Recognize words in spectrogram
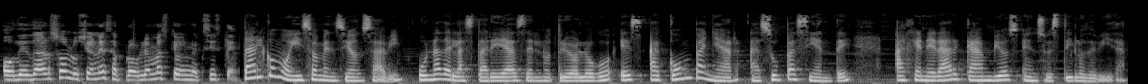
o de dar soluciones a problemas que hoy no existen. Tal como hizo mención Sabi, una de las tareas del nutriólogo es acompañar a su paciente a generar cambios en su estilo de vida.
